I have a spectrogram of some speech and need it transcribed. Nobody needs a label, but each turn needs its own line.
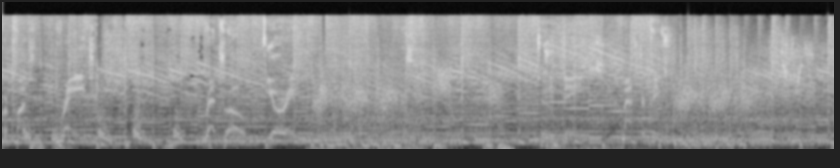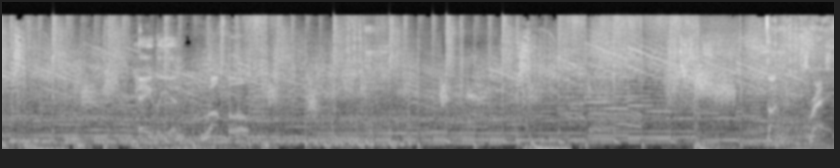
Super Fun Rage Retro Fury. 2D Masterpiece. Alien Rumble. Thunder Ray.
